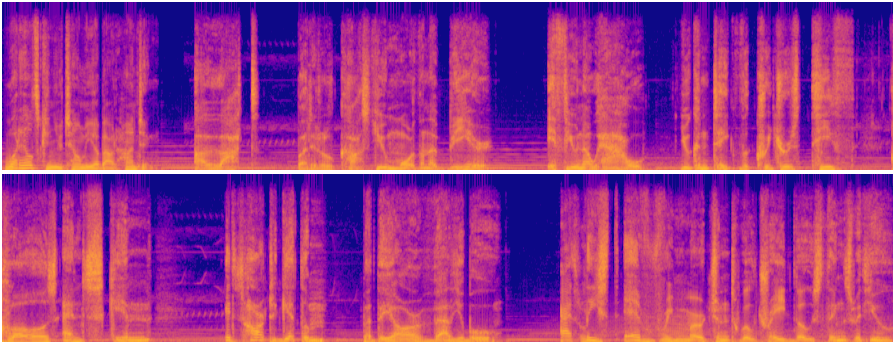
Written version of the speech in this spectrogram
What else can you tell me about hunting? A lot, but it'll cost you more than a beer. If you know how, you can take the creature's teeth, claws, and skin. It's hard to get them, but they are valuable. At least every merchant will trade those things with you.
